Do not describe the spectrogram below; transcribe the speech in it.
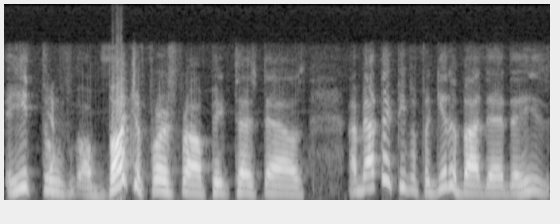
He threw yeah. a bunch of first round pick touchdowns. I mean, I think people forget about that. That he's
